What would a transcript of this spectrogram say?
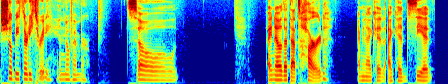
she'll be 33 in November. So I know that that's hard. I mean, I could I could see it,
